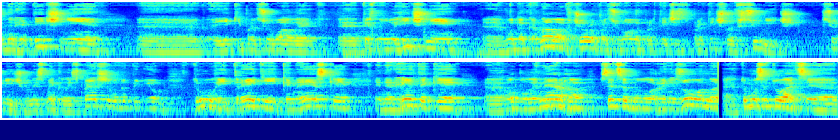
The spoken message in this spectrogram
енергетичні, які працювали технологічні водоканала, вчора працювали практично всю ніч. Всю ніч вони смикались перший водопідйом, другий, третій, КНСки, енергетики, е, обленерго. Все це було організовано. Е, Тому ситуація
